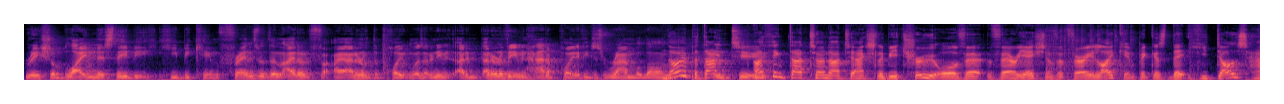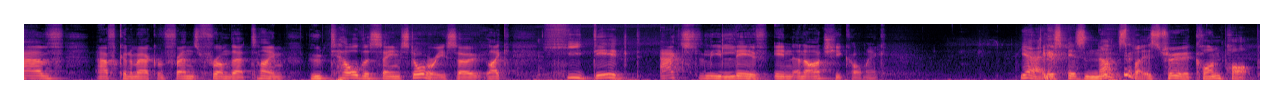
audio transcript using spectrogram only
racial blindness, they be, he became friends with them. I don't I, don't know what the point was. I don't even I don't, I don't know if he even had a point. If he just rambled on. No, but that into I think that turned out to actually be true, or a va- variation of it, very like him, because they, he does have African American friends from that time who tell the same story. So, like, he did actually live in an Archie comic. Yeah, it's, it's nuts, but it's true. Corn Pop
